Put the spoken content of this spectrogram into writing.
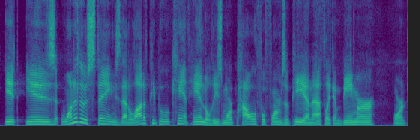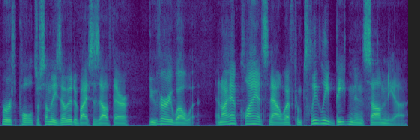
it is one of those things that a lot of people who can't handle these more powerful forms of PEMF, like a BEMER or an Earth Pulse or some of these other devices out there do very well with. And I have clients now who have completely beaten insomnia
